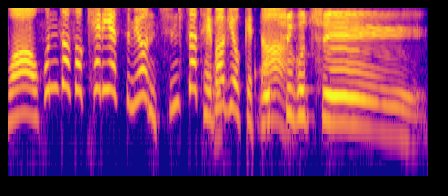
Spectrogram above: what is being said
와 혼자서 캐리했으면 진짜 대박이었겠다. 그치 그치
